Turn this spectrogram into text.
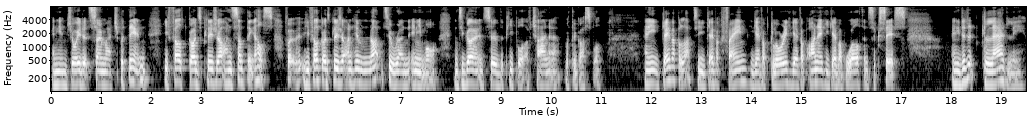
and he enjoyed it so much. But then he felt God's pleasure on something else. For He felt God's pleasure on him not to run anymore and to go and serve the people of China with the gospel. And he gave up a lot. He gave up fame. He gave up glory. He gave up honor. He gave up wealth and success. And he did it gladly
